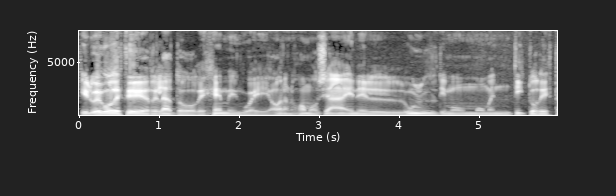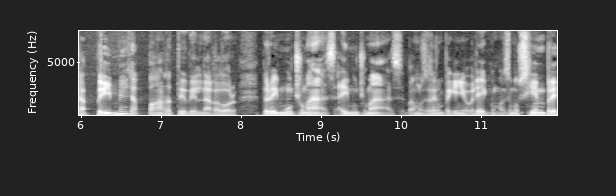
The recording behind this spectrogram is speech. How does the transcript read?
Y luego de este relato de Hemingway, ahora nos vamos ya en el último momentito de esta primera parte del narrador. Pero hay mucho más, hay mucho más. Vamos a hacer un pequeño break, como hacemos siempre,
